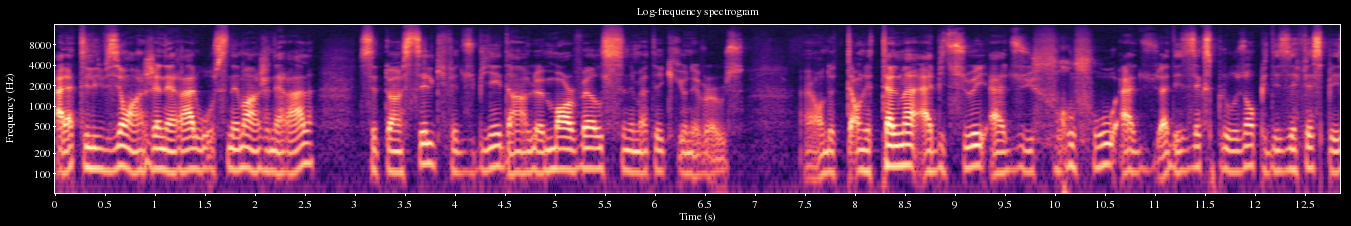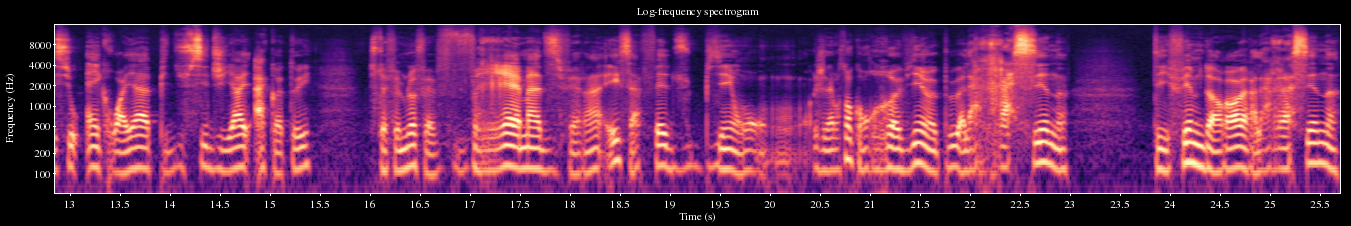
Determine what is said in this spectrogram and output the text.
à la télévision en général ou au cinéma en général, c'est un style qui fait du bien dans le Marvel Cinematic Universe. Euh, on, est tellement habitué à du froufrou, à, à des explosions, puis des effets spéciaux incroyables, puis du CGI à côté. Ce film-là fait vraiment différent et ça fait du bien. J'ai l'impression qu'on revient un peu à la racine des films d'horreur, à la racine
